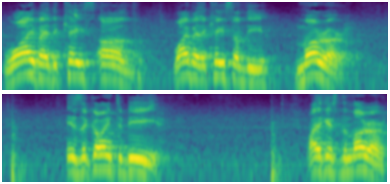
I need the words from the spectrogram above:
Why by the case of why by the case of the Marar is it going to be why the case of the Marar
